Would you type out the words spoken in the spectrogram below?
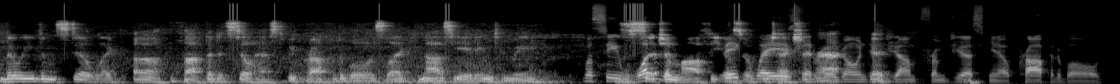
Though even still, like, uh, the thought that it still has to be profitable is like nauseating to me. Well, see, it's one of the big ways that we're going to jump from just you know profitable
